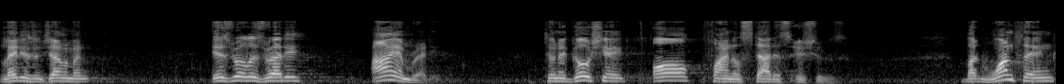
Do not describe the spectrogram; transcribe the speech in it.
Ladies and gentlemen, Israel is ready. I am ready to negotiate all final status issues. But one thing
